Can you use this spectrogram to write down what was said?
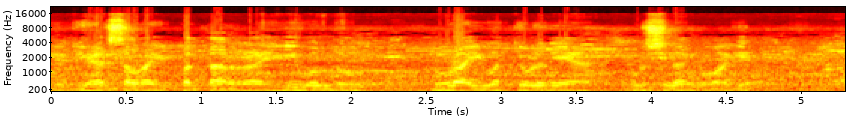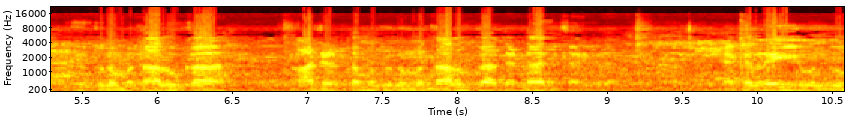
ಇವತ್ತು ಎರಡು ಸಾವಿರ ಇಪ್ಪತ್ತಾರರ ಈ ಒಂದು ನೂರ ಐವತ್ತೇಳನೆಯ ಉರುಸಿನ ಅಂಗವಾಗಿ ಇವತ್ತು ನಮ್ಮ ತಾಲೂಕಾ ಆಡಳಿತ ಮತ್ತು ನಮ್ಮ ತಾಲೂಕಾ ದಂಡಾಧಿಕಾರಿಗಳ, ಯಾಕಂದರೆ ಈ ಒಂದು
